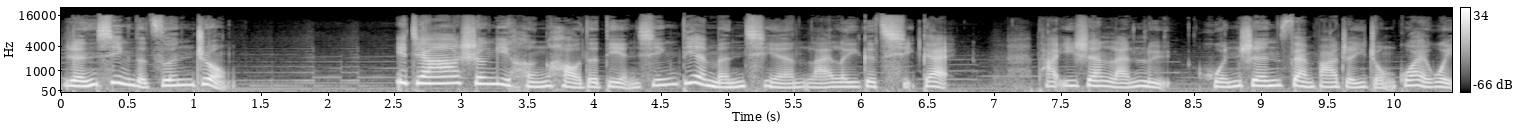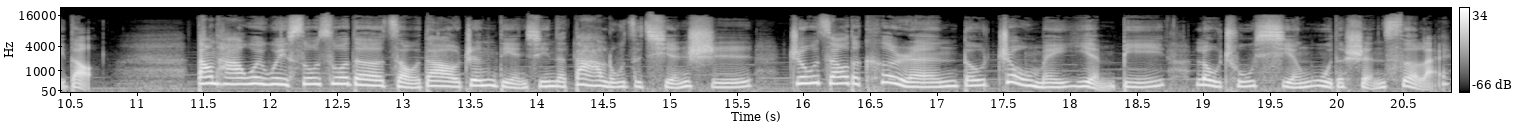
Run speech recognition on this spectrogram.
人性的尊重。一家生意很好的点心店门前来了一个乞丐，他衣衫褴褛，浑身散发着一种怪味道。当他畏畏缩缩地走到蒸点心的大炉子前时，周遭的客人都皱眉掩鼻，露出嫌恶的神色来。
